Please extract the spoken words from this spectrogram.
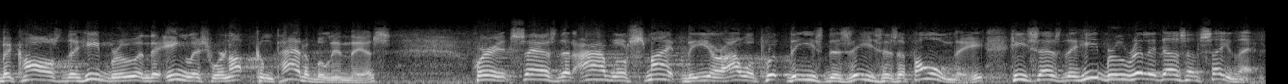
because the Hebrew and the English were not compatible in this, where it says that I will smite thee or I will put these diseases upon thee, he says the Hebrew really doesn't say that.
